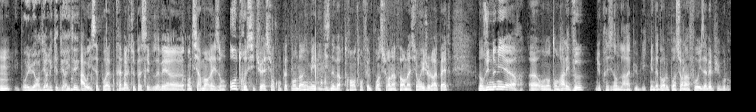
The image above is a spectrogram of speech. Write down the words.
Il pourrait leur dire les quatre vérités. Ah oui, ça pourrait très mal se passer. Vous avez euh, entièrement raison. Autre situation complètement dingue, mais il est 19h30. On fait le point sur l'information et je le répète, dans une demi-heure, euh, on entendra les vœux du président de la République. Mais d'abord, le point sur l'info, Isabelle Puboulot.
